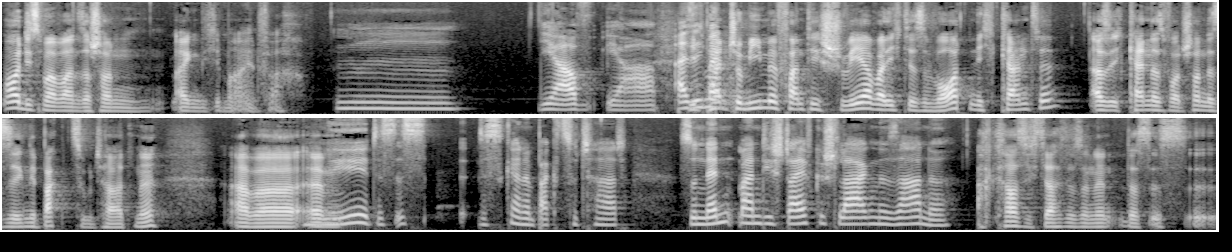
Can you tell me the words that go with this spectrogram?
Oh, diesmal waren sie schon eigentlich immer einfach. Ja, ja. Also die ich meine, Pantomime fand ich schwer, weil ich das Wort nicht kannte. Also ich kann das Wort schon, das ist irgendeine Backzutat, ne? Aber ähm, nee, das ist, das ist keine Backzutat. So nennt man die steif geschlagene Sahne. ach krass, ich dachte, so nennt- das ist äh,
